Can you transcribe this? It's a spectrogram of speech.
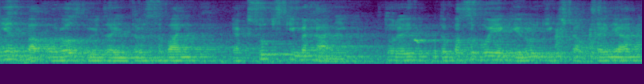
nie dba o rozwój zainteresowań jak słupski mechanik, który dopasowuje kierunki kształcenia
